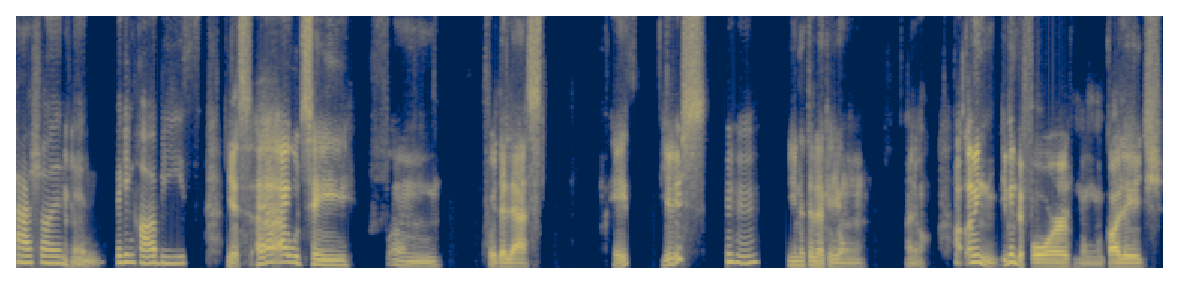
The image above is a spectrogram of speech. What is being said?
passion Mhm. and naging hobbies. yes. I I would say um for the last eight years, Mm-hmm. yun na talaga yung ano. I mean, even before, nung college.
